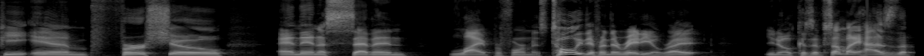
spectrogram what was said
p.m. first show and then a 7 live performance. Totally different than radio, right? You know, cuz if somebody has the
